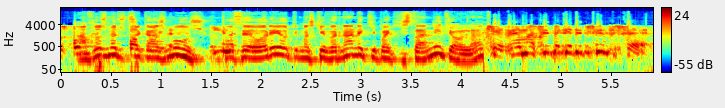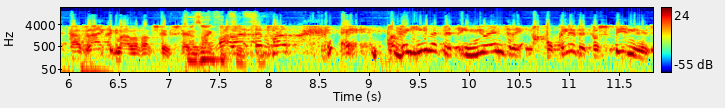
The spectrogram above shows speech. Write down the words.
ας πούμε. Αυτός με τους ψεκασμούς που θεωρεί ότι μας κυβερνάνε και οι Πακιστανοί κιόλας. Και δεν μας είπε και τι ψήφισε. Καζάκι, μάλλον θα ψήφισε. Καζάκι θα Αλλά, ψήφισε. τέλος πάντων, ε, δεν γίνεται. Η new entry αποκλείεται. Το στείνεις.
